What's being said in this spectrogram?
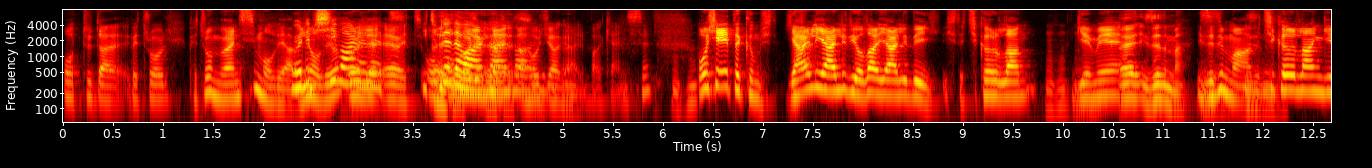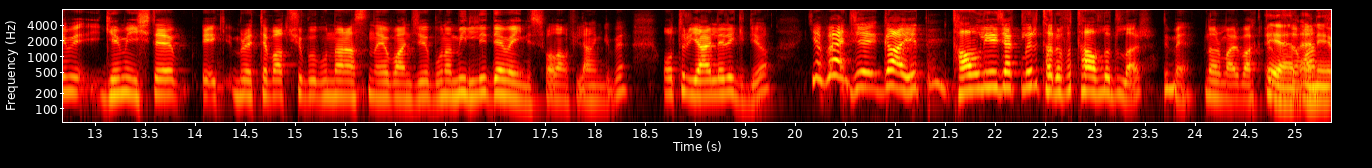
ODTÜ'de petrol petrol mühendisi mi oluyor abi? Öyle ne bir şey oluyor? var, Öyle, evet. O İTÜ'de de var galiba hoca galiba kendisi. Hı hı. O şeye takılmıştı. Yerli yerli diyorlar yerli değil. İşte çıkarılan Hı hı hı. gemi Evet izledim ben. İzledin mi abi? İzledim. Çıkarılan gemi, gemi işte e, mürettebat şu bu bunlar aslında yabancı buna milli demeyiniz falan filan gibi. O tür yerlere gidiyor. Ya bence gayet tavlayacakları tarafı tavladılar değil mi? Normal baktığımız Yani zaman. hani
